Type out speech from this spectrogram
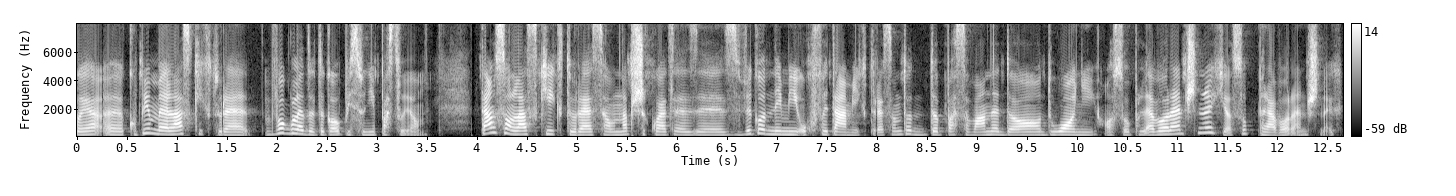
e, kupimy laski, które w ogóle do tego opisu nie pasują. Tam są laski, które są na przykład z, z, wygodnymi uchwytami, które są to dopasowane do dłoni osób leworęcznych i osób praworęcznych.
